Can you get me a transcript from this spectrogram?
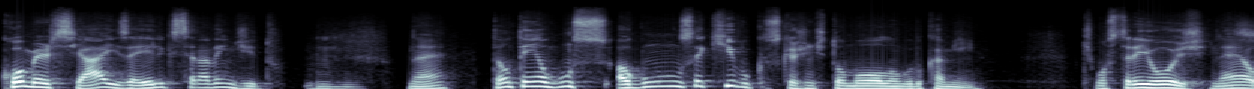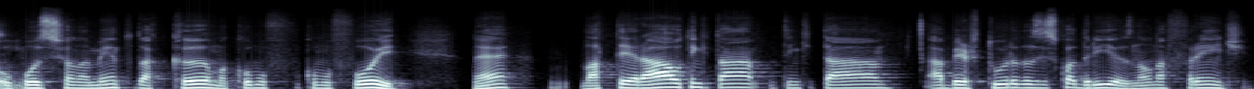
comerciais, é ele que será vendido, né? Então tem alguns, alguns equívocos que a gente tomou ao longo do caminho. Te mostrei hoje, né? O Sim. posicionamento da cama, como, como foi, né? Lateral tem que estar tem que tá a abertura das esquadrias, não na frente.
